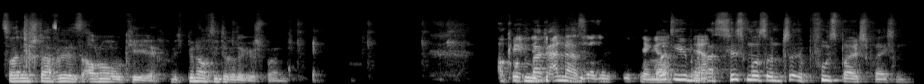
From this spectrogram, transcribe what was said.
zweite Staffel ist auch noch okay. Ich bin auf die dritte gespannt. Okay, ich mag anders. Wollt ihr über ja. Rassismus und äh, Fußball sprechen?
